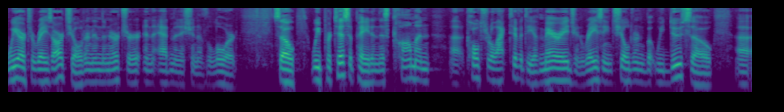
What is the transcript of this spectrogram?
We are to raise our children in the nurture and the admonition of the Lord. So we participate in this common uh, cultural activity of marriage and raising children, but we do so uh,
